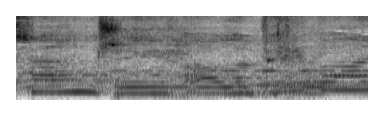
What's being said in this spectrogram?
SMG, all the people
